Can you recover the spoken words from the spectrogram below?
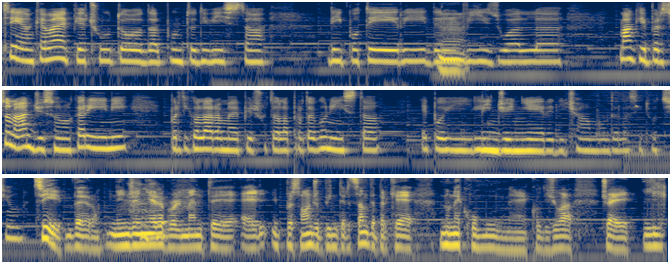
sì, anche a me è piaciuto dal punto di vista dei poteri, del Mm. visual, ma anche i personaggi sono carini. In particolare a me è piaciuta la protagonista e poi l'ingegnere, diciamo, della situazione. Sì, vero, l'ingegnere probabilmente è il personaggio più interessante perché non è comune, ecco, diceva, cioè il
